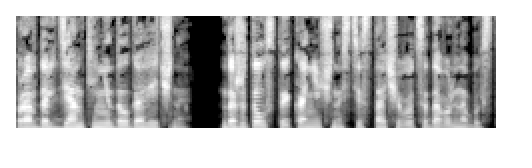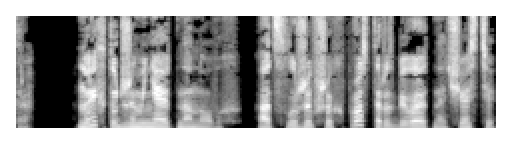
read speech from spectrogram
Правда, льдянки недолговечны, даже толстые конечности стачиваются довольно быстро. Но их тут же меняют на новых, а отслуживших просто разбивают на части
